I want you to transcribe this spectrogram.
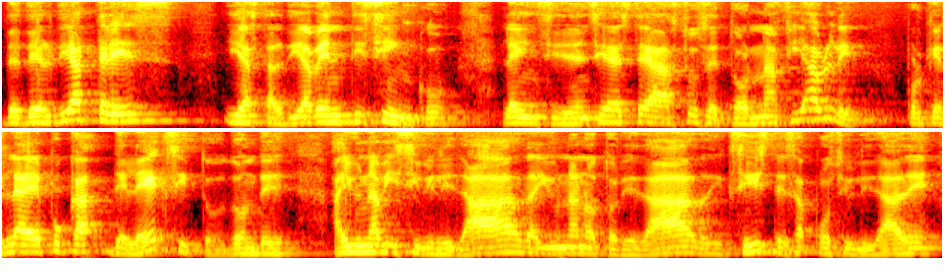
desde el día 3 y hasta el día 25, la incidencia de este astro se torna fiable, porque es la época del éxito, donde hay una visibilidad, hay una notoriedad, existe esa posibilidad de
